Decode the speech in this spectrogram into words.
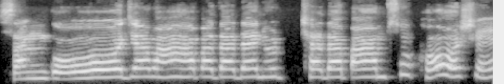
സങ്കോചമാപതനുക്ഷത പാംസുഘോഷേ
